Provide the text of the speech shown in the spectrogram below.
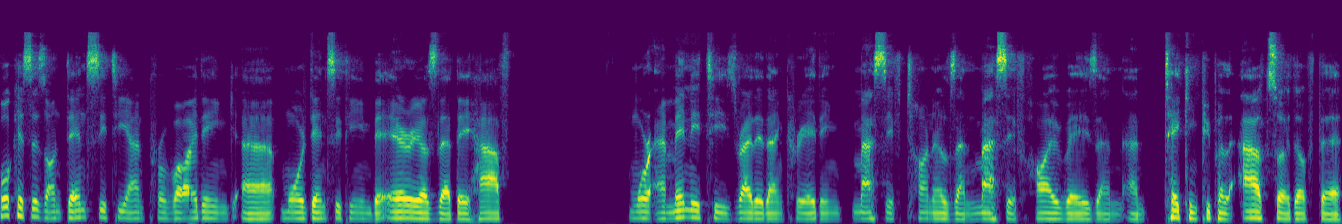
focuses on density and providing uh, more density in the areas that they have more amenities rather than creating massive tunnels and massive highways and, and taking people outside of the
